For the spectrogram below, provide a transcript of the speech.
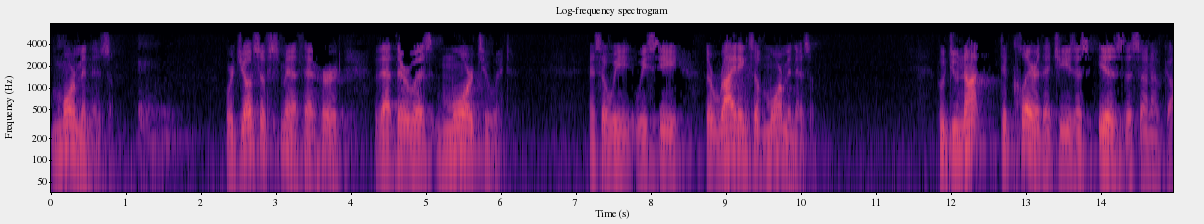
Mormonism. Where Joseph Smith had heard that there was more to it. And so we, we see the writings of Mormonism, who do not declare that Jesus is the Son of God.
